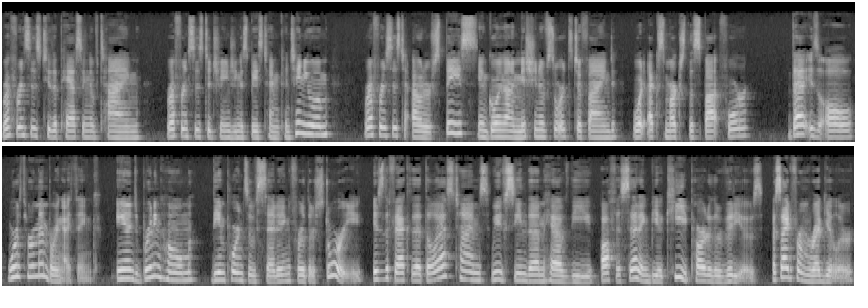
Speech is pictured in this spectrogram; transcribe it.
references to the passing of time, references to changing a space time continuum, references to outer space, and going on a mission of sorts to find what X marks the spot for, that is all worth remembering, I think. And bringing home the importance of setting for their story is the fact that the last times we've seen them have the office setting be a key part of their videos, aside from regular,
